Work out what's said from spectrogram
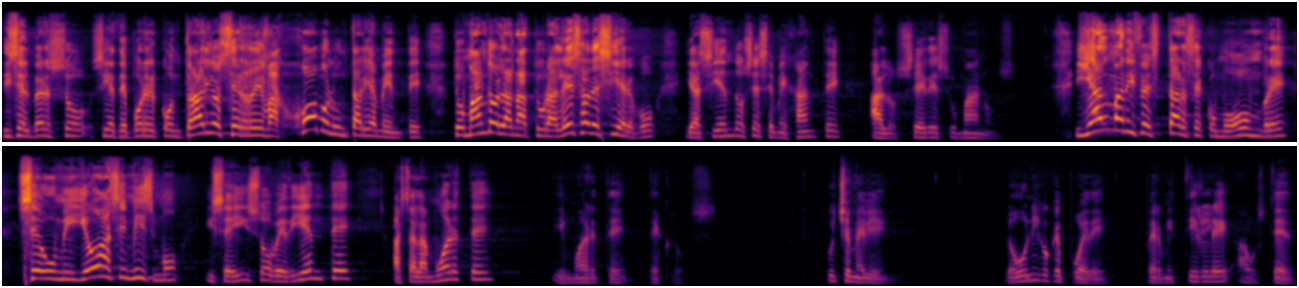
dice el verso 7, por el contrario se rebajó voluntariamente, tomando la naturaleza de siervo y haciéndose semejante a los seres humanos. Y al manifestarse como hombre, se humilló a sí mismo y se hizo obediente hasta la muerte y muerte de cruz. Escúcheme bien lo único que puede permitirle a usted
